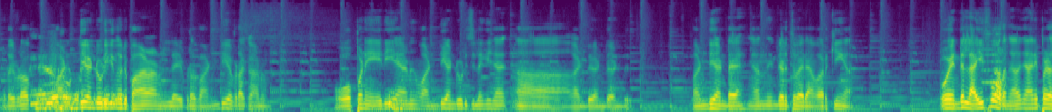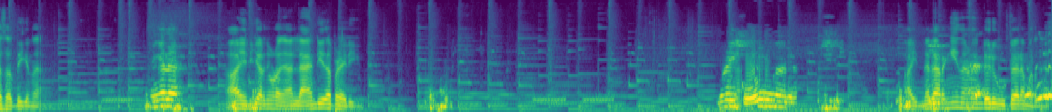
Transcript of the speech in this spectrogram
ഇവിടെ ഇവിടെ വണ്ടി കണ്ടുപിടിക്കുന്ന ഒരു പാടാണല്ലേ? ഇവിടെ വണ്ടി എവിടെ കാണും? ഓപ്പൺ ഏരിയ ആണ്. വണ്ടി കണ്ടുപിടിച്ചില്ലെങ്കിൽ ഞാൻ ആ കണ്ട് കണ്ട് കണ്ട്. വണ്ടി കണ്ടേ ഞാൻ നിന്റെ അടുത്ത് വരാം. വർക്കിംഗാ ഓ എന്റെ ലൈഫ് പറഞ്ഞു അത് ഞാനിപ്പോഴാണ് ശ്രദ്ധിക്കുന്നത് ആ എനിക്ക് അറിഞ്ഞൂടാ ഞാൻ ലാൻഡ് ചെയ്തപ്പോഴായിരിക്കും. ഇവിടെ ഈ കോൾ ആ ഇന്നലെ ഇറങ്ങി എന്നാണ് എന്റെ ഒരു കൂട്ടുകാരൻ പറഞ്ഞത്.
